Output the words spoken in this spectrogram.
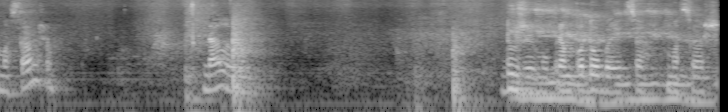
масажу. Да, Леон? Дуже йому прям подобається масаж.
